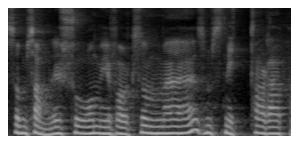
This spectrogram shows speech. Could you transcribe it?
som samler så mye folk som, som snittallet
